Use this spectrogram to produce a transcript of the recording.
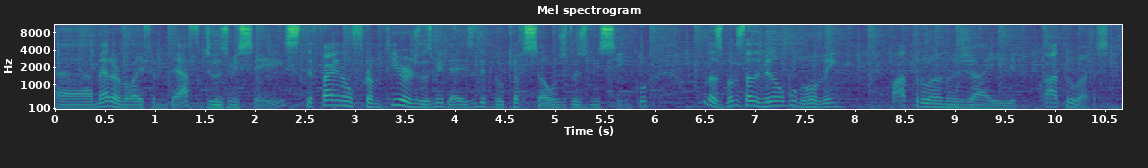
uh, Matter of Life and Death de 2006, The Final Frontier de 2010 e The Book of Souls de 2005. Uma das bandas está devendo um álbum novo, hein? Quatro anos já aí, quatro anos.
